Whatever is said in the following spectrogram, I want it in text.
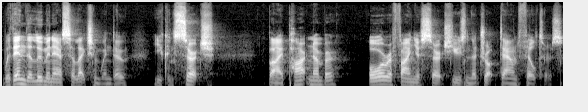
Within the luminaire selection window, you can search by part number or refine your search using the drop-down filters.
